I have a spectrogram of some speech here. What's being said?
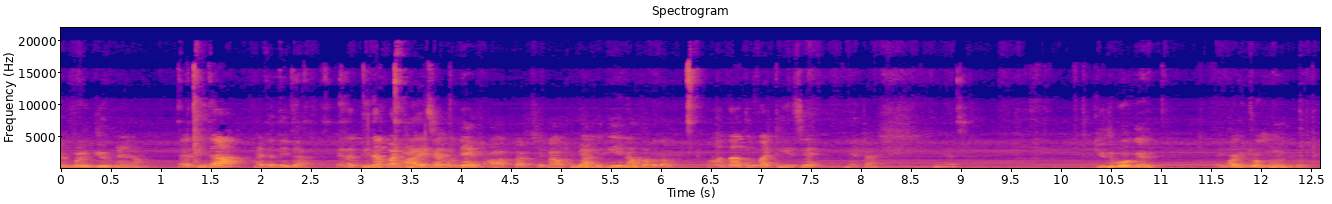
একবারই দিয়ে দেবো। এটা দিদা। এটা দাও এটা দিদা পাঠিয়েছে। আমার নাও তুমি আগে দিয়ে নাও তবে দাও। আমার দাদু পাঠিয়েছে। এটা। কি দেবো আগে? আগে চন্দন দেবো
